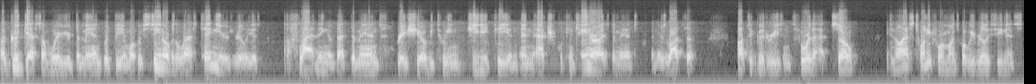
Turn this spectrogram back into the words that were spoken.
a good guess on where your demand would be. And what we've seen over the last 10 years really is a flattening of that demand ratio between GDP and, and actual containerized demand. And there's lots of lots of good reasons for that. So in the last 24 months, what we've really seen is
